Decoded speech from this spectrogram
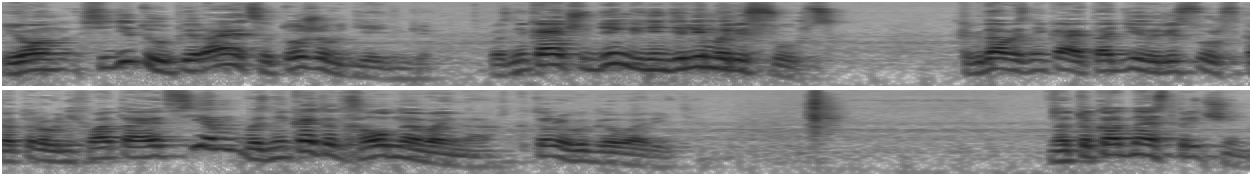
И он сидит и упирается тоже в деньги. Возникает, что деньги неделимый ресурс. Когда возникает один ресурс, которого не хватает всем, возникает эта холодная война, о которой вы говорите. Но это только одна из причин.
